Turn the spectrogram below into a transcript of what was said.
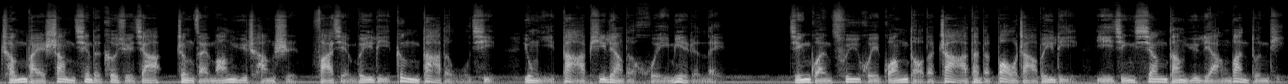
成百上千的科学家正在忙于尝试发现威力更大的武器，用以大批量的毁灭人类。尽管摧毁广岛的炸弹的爆炸威力已经相当于两万吨体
